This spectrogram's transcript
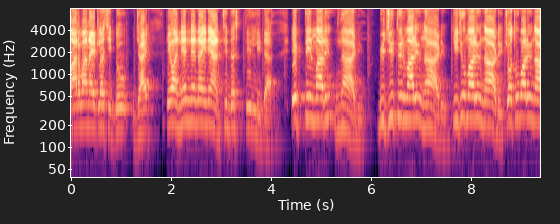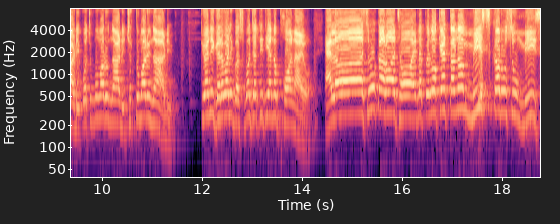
મારવાના એટલે સીધું જાય. તેવા નેન નેના એને આઠથી દસ તીર લીધા. એક તીર માર્યું ના આડ્યું બીજી તીર માર્યું ના આડ્યું ત્રીજું માર્યું ના આડ્યું ચોથું માર્યું ના આડ્યું પાંચમું માર્યું ના આડ્યું છઠ્ઠું માર્યું ના આડ્યું ત્યાંની ઘરવાળી બસમાં જતી હતી, એનો ફોન આવ્યો. હેલો, શું કરો છો? એટલે પેલો કે, તને મિસ કરું છું મિસ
